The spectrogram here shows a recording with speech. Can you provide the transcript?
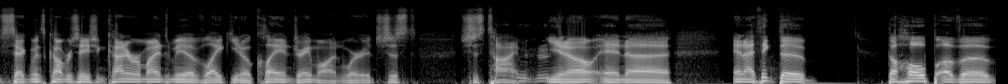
segments conversation, kind of reminds me of like you know Clay and Draymond, where it's just it's just time, Mhm. you know, and uh, and I think the the hope of a,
